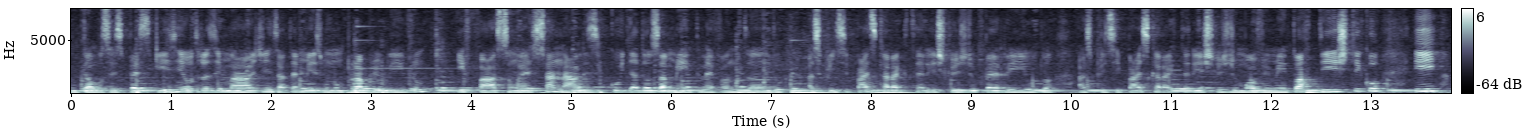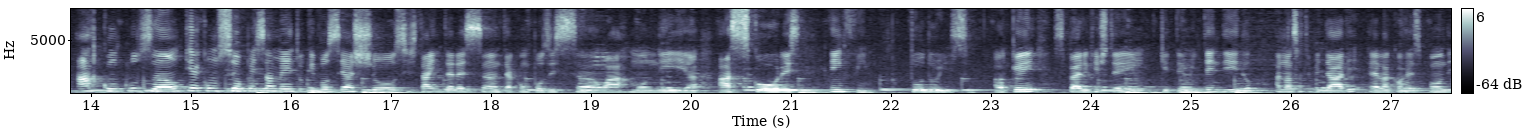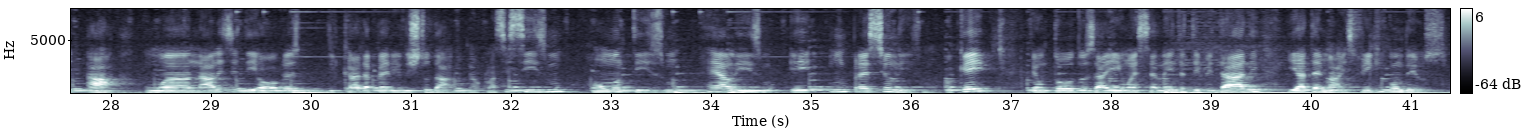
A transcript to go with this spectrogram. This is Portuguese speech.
Então vocês pesquisem outras imagens, até mesmo no próprio livro, e façam essa análise cuidadosamente, levantando as principais características do período, as principais características do movimento artístico e a conclusão, que é com o seu pensamento, o que você achou, se está interessante a composição, a harmonia, as cores, enfim tudo isso, ok? Espero que tenham, que tenham entendido. A nossa atividade ela corresponde a uma análise de obras de cada período estudado, né? o classicismo, romantismo, realismo e impressionismo, ok? Tenham todos aí uma excelente atividade e até mais. Fiquem com Deus.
